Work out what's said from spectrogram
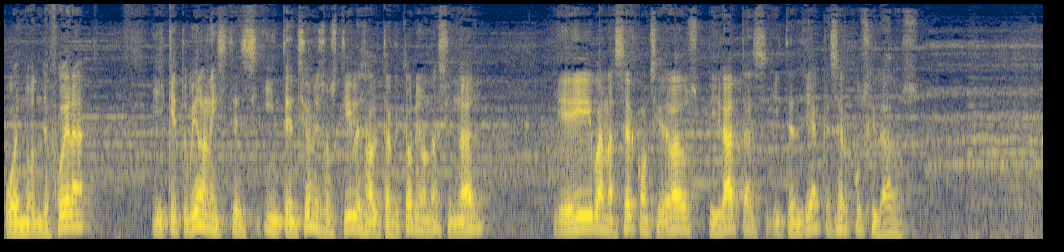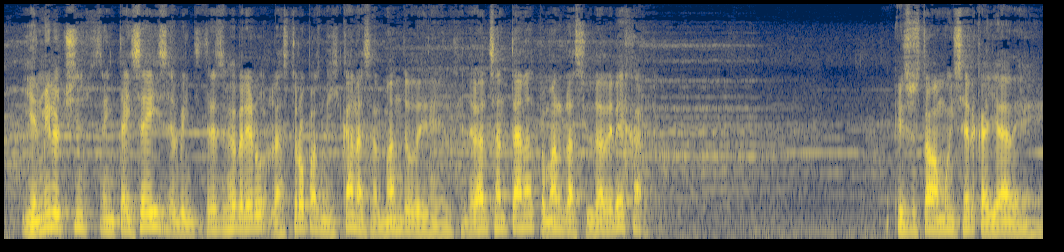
o en donde fuera y que tuvieran intenciones hostiles al territorio nacional iban a ser considerados piratas y tendrían que ser fusilados. Y en 1836, el 23 de febrero, las tropas mexicanas al mando del general Santana tomaron la ciudad de Béjar eso estaba muy cerca ya de,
